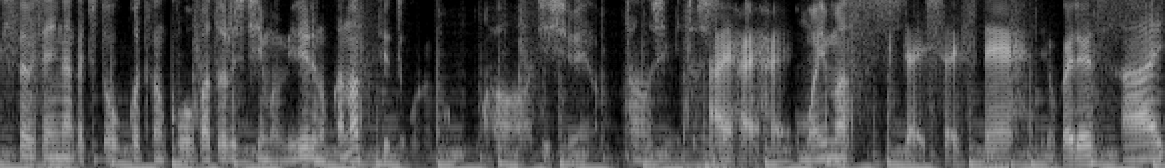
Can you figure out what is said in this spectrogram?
久々になんかちょっとお骨のこうバトルシーンも見れるのかなっていうところも、あー次週への楽しみとしてはいはいはい。思います。期待したいですね。了解です。はい。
